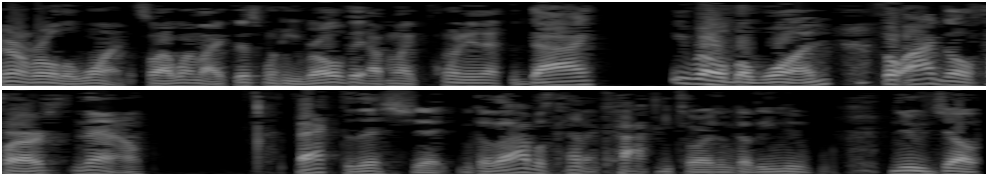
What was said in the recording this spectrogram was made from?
You're going to roll a one. So I went like this when he rolled it. I'm like pointing at the die. He rolled a one. So I go first. Now, back to this shit because I was kind of cocky towards him because he knew knew Joe.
